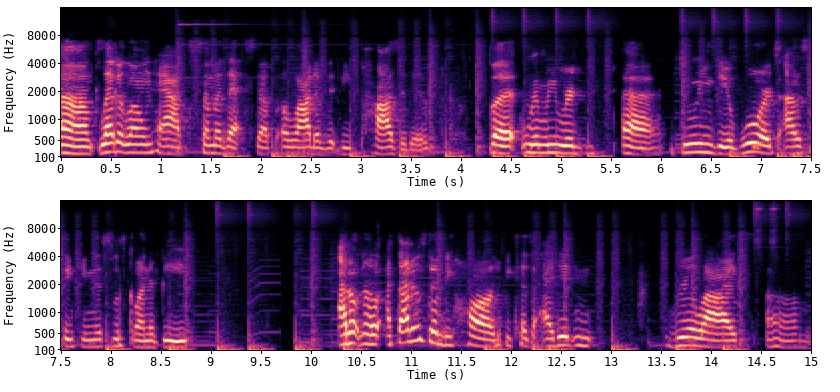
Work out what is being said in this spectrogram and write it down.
um, let alone have some of that stuff, a lot of it be positive. But when we were uh, doing the awards, I was thinking this was going to be, I don't know, I thought it was going to be hard because I didn't realize um,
